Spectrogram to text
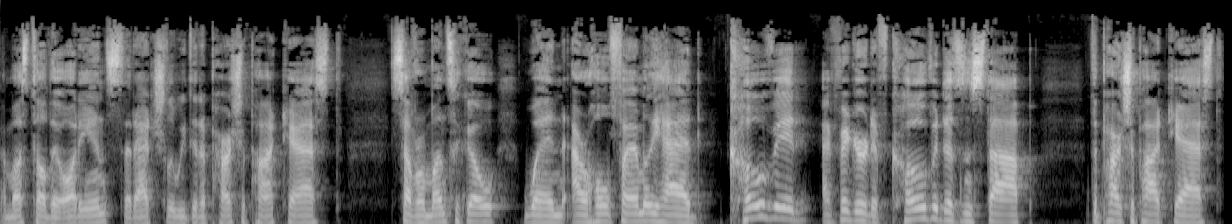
I must tell the audience that actually we did a Parsha podcast several months ago when our whole family had COVID. I figured if COVID doesn't stop the Parsha podcast,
